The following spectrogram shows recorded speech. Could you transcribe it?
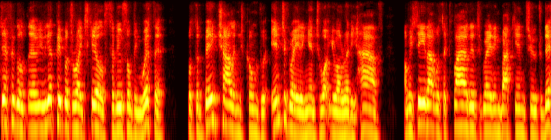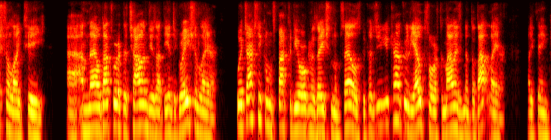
difficult. Uh, you get people to write skills to do something with it, but the big challenge comes with integrating into what you already have. And we see that with the cloud integrating back into traditional IT. Uh, and now that's where the challenge is at the integration layer, which actually comes back to the organization themselves because you, you can't really outsource the management of that layer. I think.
